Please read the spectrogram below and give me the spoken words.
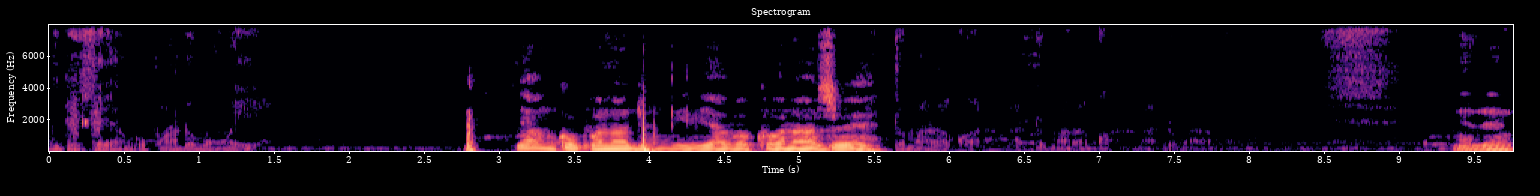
Good is the way. Nyankopɔn adom biribi abɛkɔ n'aso ɛ. Adomarakwa. Adomarakwa. and then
